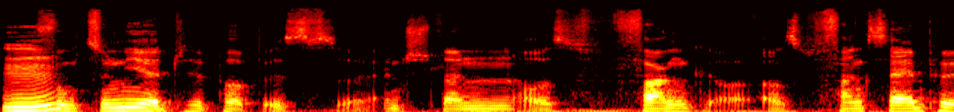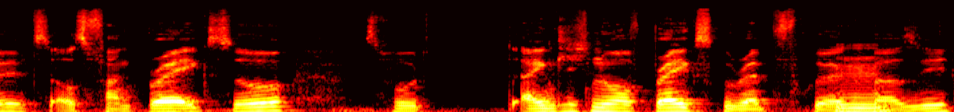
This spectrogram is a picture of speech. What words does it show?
mhm. funktioniert. Hip-Hop ist entstanden aus Funk, aus Funk-Samples, aus Funk-Breaks so. Es wurde eigentlich nur auf Breaks gerappt früher mhm. quasi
